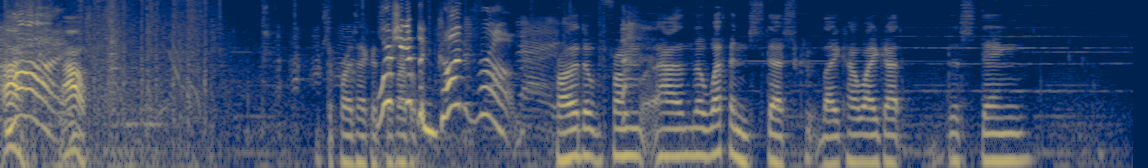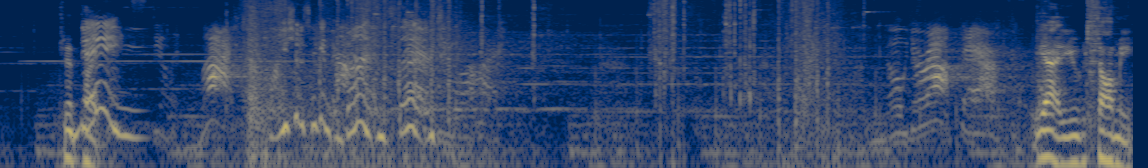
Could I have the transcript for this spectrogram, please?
Ah, ow. I'm surprised I could Where'd she get the gun from? Probably the, from uh, the weapons desk, like how I got this dang. Chip pipe. Dang. You should have taken the gun instead. Oh, you're out there! Yeah, you saw me.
